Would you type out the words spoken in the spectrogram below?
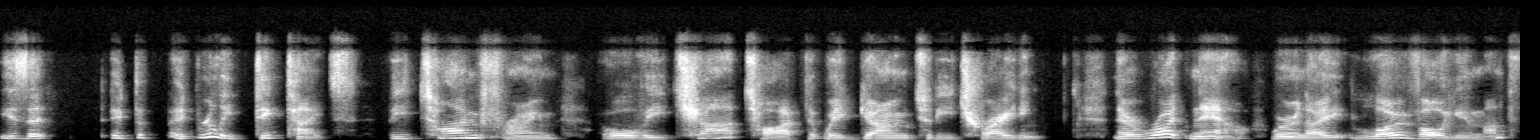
is that it, it really dictates the time frame or the chart type that we're going to be trading. Now, right now, we're in a low volume month.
